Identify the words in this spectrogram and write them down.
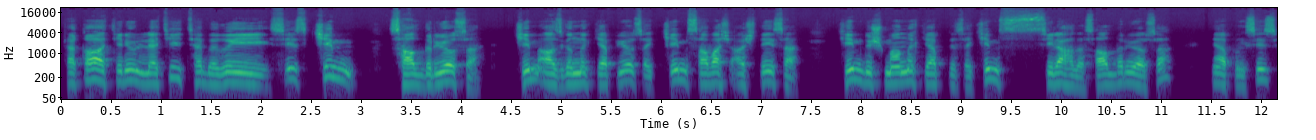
fekatilul leti tebgi siz kim saldırıyorsa, kim azgınlık yapıyorsa, kim savaş açtıysa, kim düşmanlık yaptıysa, kim silahla saldırıyorsa ne yapın siz?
